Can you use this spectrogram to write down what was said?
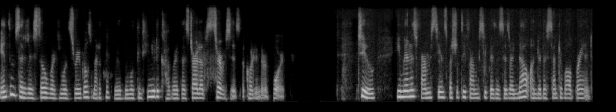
Anthem said it is still working with Cerebral's medical group and will continue to cover the startup's services, according to the report. Two, Humana's pharmacy and specialty pharmacy businesses are now under the CenterWell brand.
